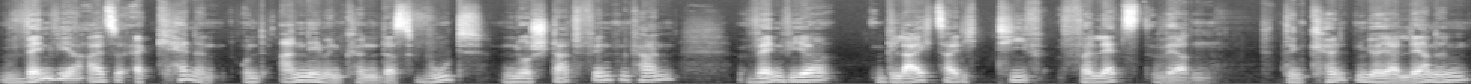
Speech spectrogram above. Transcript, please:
Wenn wir also erkennen und annehmen können, dass Wut nur stattfinden kann, wenn wir gleichzeitig tief verletzt werden, dann könnten wir ja lernen,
